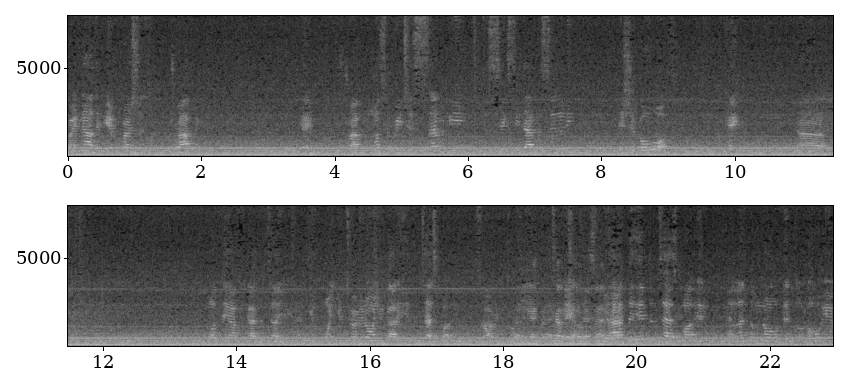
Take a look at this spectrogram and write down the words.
Right now the air pressure is dropping. Okay? It's dropping. Once it reaches 70 to 60, that vicinity, it should go off. Okay? Uh, one thing I forgot to tell you, you when you turn it on, you gotta hit the test button. Sorry. Yeah, tell, Okay? tell, tell, You have to hit the test button and let them know that the low air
